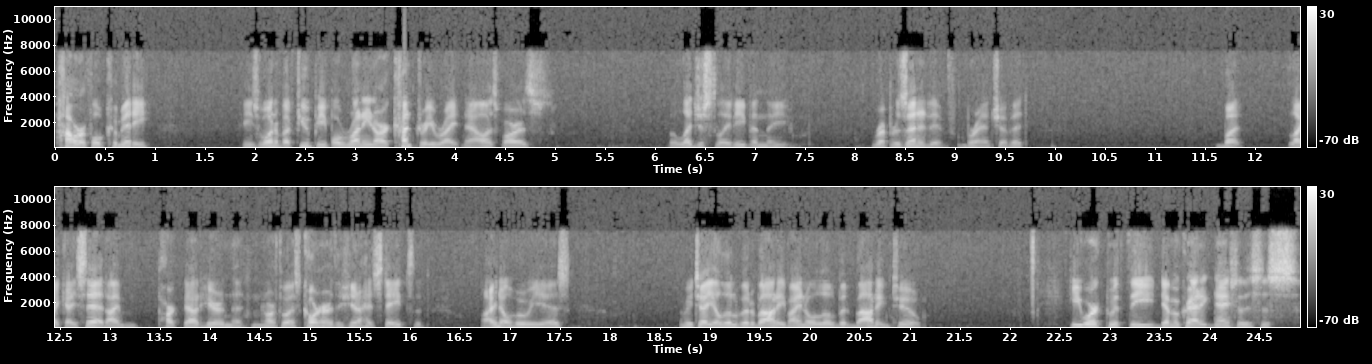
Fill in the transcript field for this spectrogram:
powerful committee, He's one of a few people running our country right now as far as the legislative and the representative branch of it. But like I said, I'm parked out here in the northwest corner of the United States. I know who he is. Let me tell you a little bit about him. I know a little bit about him too. He worked with the Democratic National. This is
